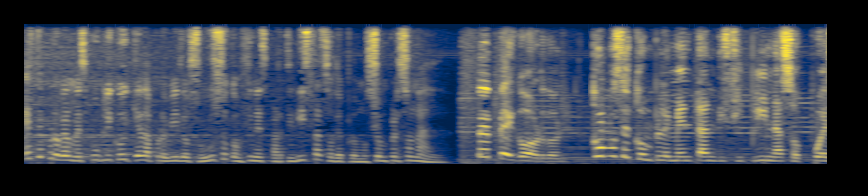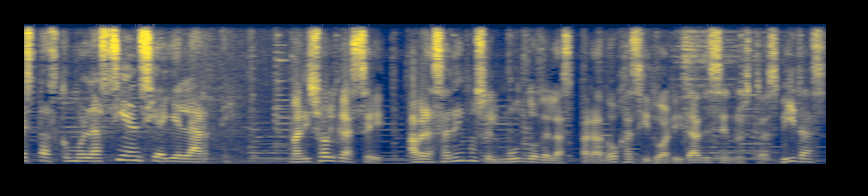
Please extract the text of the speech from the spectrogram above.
Este programa es público y queda prohibido su uso con fines partidistas o de promoción personal. Pepe Gordon, ¿cómo se complementan disciplinas opuestas como la ciencia y el arte? Marisol Gacé, abrazaremos el mundo de las paradojas y dualidades en nuestras vidas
